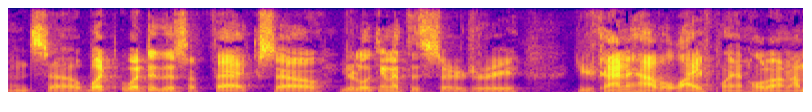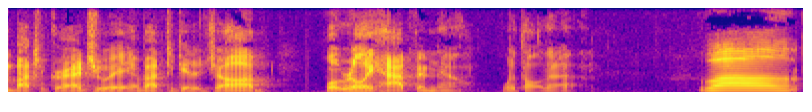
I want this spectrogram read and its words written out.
And so what what did this affect? So you're looking at the surgery, you kind of have a life plan. Hold on, I'm about to graduate, I'm about to get a job. What really happened now with all that? Well,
